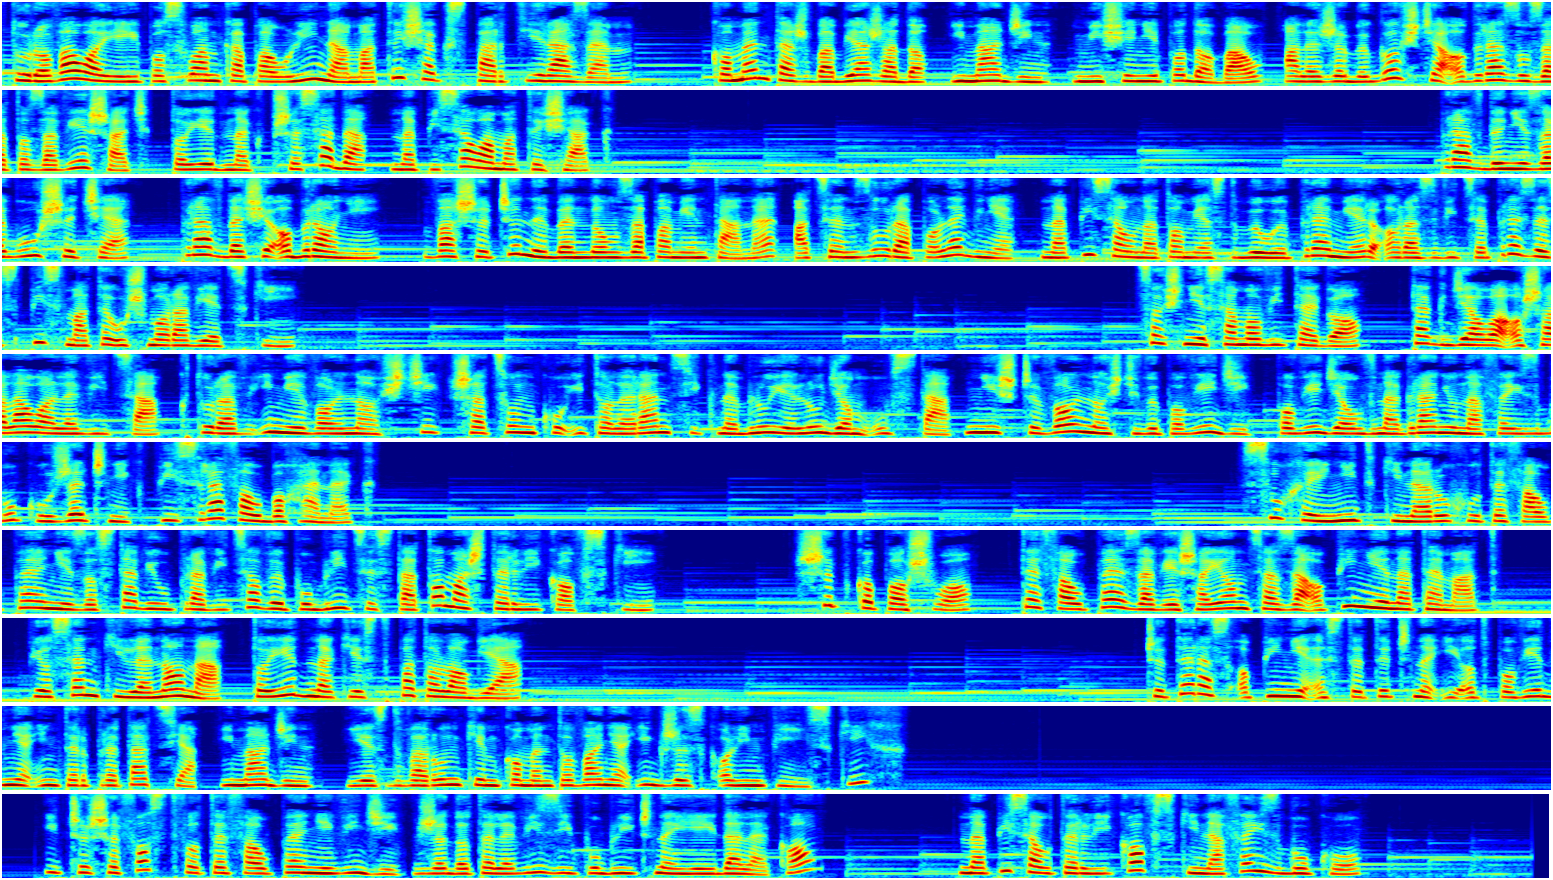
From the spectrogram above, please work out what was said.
Wtórowała jej posłanka Paulina Matysiak z partii Razem. Komentarz babiarza do Imagine mi się nie podobał, ale żeby gościa od razu za to zawieszać, to jednak przesada, napisała Matysiak. Prawdy nie zagłuszycie, prawda się obroni, wasze czyny będą zapamiętane, a cenzura polegnie, napisał natomiast były premier oraz wiceprezes PiS Mateusz Morawiecki. Coś niesamowitego, tak działa oszalała lewica, która w imię wolności, szacunku i tolerancji knebluje ludziom usta, niszczy wolność wypowiedzi, powiedział w nagraniu na Facebooku rzecznik PiS Rafał Bochenek. Suchej nitki na ruchu TVP nie zostawił prawicowy publicysta Tomasz Terlikowski. Szybko poszło, TVP zawieszająca za opinię na temat piosenki Lenona, to jednak jest patologia. Czy teraz opinie estetyczne i odpowiednia interpretacja, Imagine, jest warunkiem komentowania Igrzysk Olimpijskich? I czy szefostwo TVP nie widzi, że do telewizji publicznej jej daleko? Napisał Terlikowski na Facebooku.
